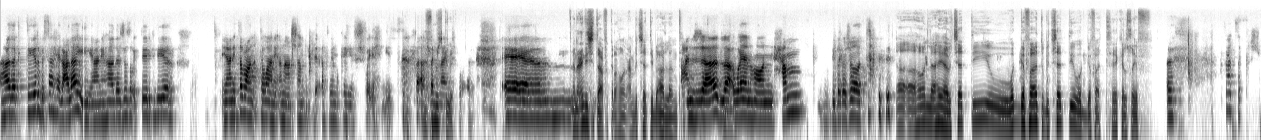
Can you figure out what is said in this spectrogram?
هذا كثير بسهل علي يعني هذا جزء كثير كبير يعني طبعا ثواني أنا عشان بدي اطفي المكيف شوي حميد فاخذك أنا عندي شتاء على فكرة هون عم بتشتي بآيرلند. عن جد؟ لا وين هون؟ حم؟ بدرجات؟ آه آه هون لا هي بتشتي ووقفت وبتشتي ووقفت هيك الصيف. اف تسكر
